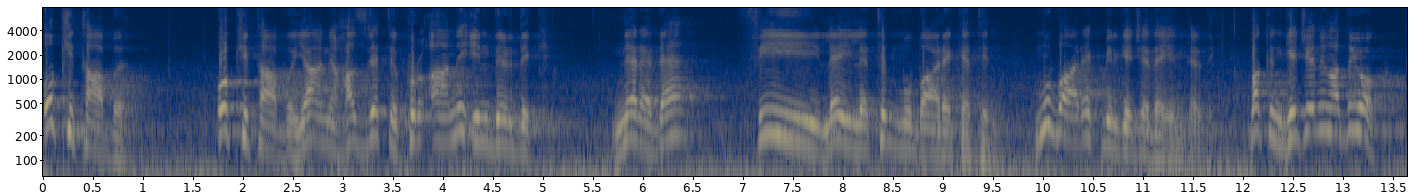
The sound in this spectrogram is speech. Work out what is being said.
o kitabı o kitabı yani Hazreti Kur'an'ı indirdik. Nerede? Fi leyletin mübareketin. Mübarek bir gecede indirdik. Bakın gecenin adı yok.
